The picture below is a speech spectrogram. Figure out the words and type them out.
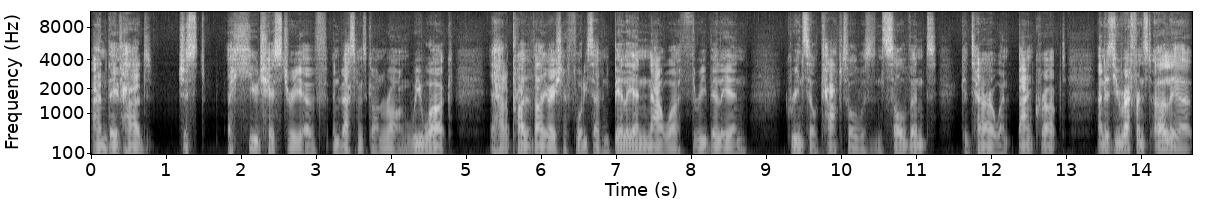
And they've had just a huge history of investments gone wrong. WeWork, it had a private valuation of 47 billion, now worth 3 billion. Greensill Capital was insolvent. Katerra went bankrupt. And as you referenced earlier,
